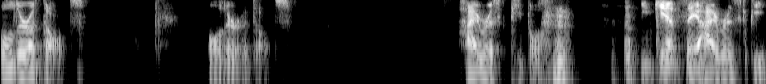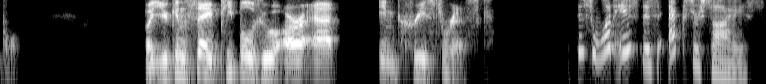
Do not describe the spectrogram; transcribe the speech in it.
Older adults. older adults. High risk people. you can't say high risk people, but you can say people who are at increased risk. This what is this exercise?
